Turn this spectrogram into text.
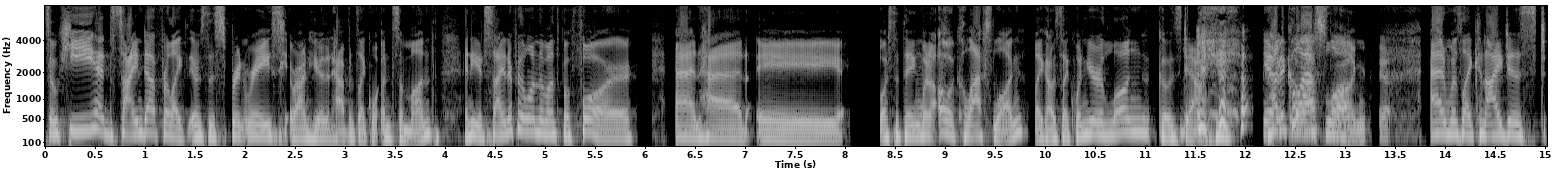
so he had signed up for like there was this sprint race around here that happens like once a month, and he had signed up for the one the month before and had a what's the thing when oh a collapsed lung. Like I was like when your lung goes down, he had a collapsed lung Yeah. and was like, "Can I just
